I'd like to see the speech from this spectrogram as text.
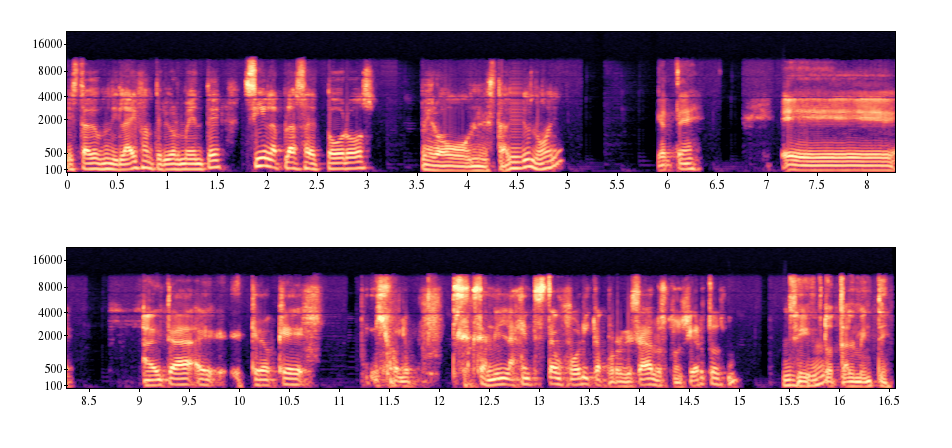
Estadio OmniLife anteriormente, sí en la Plaza de Toros, pero en el estadio no, ¿eh? Fíjate. Eh, ahorita eh, creo que, híjole, pues también la gente está eufórica por regresar a los conciertos, ¿no? Sí, totalmente.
